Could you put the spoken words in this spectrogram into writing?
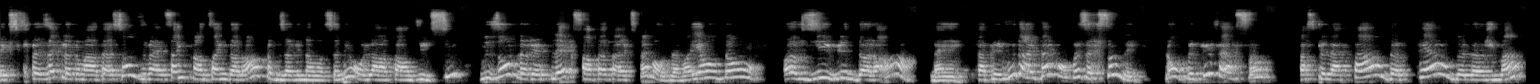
Fait ce qui faisait que l'augmentation du 25-35 que vous avez mentionné, on l'a entendu ici. Nous autres, le réflexe, sans faire par exprès, on disait, voyons donc, offre-y 8 Ben, rappelez-vous dans le temps qu'on faisait ça, mais là, on peut plus faire ça. Parce que la part de perte de logement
